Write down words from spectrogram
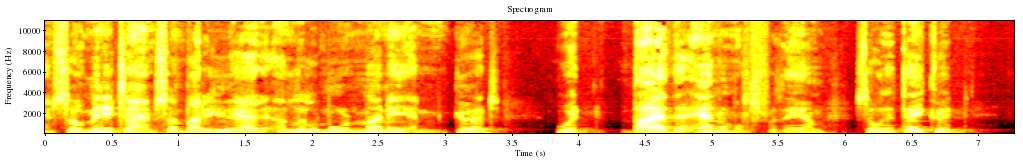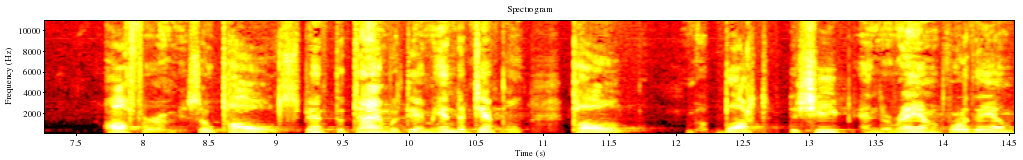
And so many times, somebody who had a little more money and goods would buy the animals for them so that they could offer them. So Paul spent the time with them in the temple. Paul bought the sheep and the ram for them.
